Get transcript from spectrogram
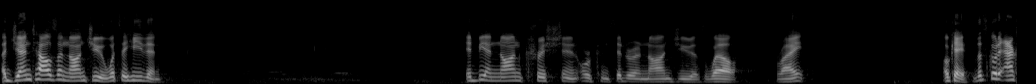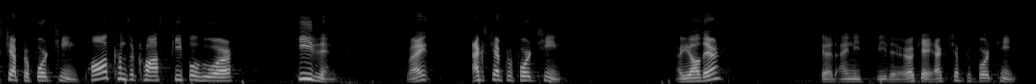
A Gentile is a non Jew. What's a heathen? It'd be a non Christian or consider a non Jew as well, right? Okay, let's go to Acts chapter 14. Paul comes across people who are heathen, right? Acts chapter 14. Are you all there? Good, I need to be there. Okay, Acts chapter 14.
